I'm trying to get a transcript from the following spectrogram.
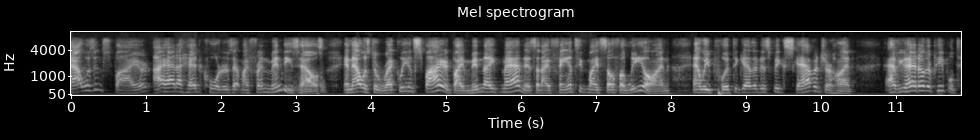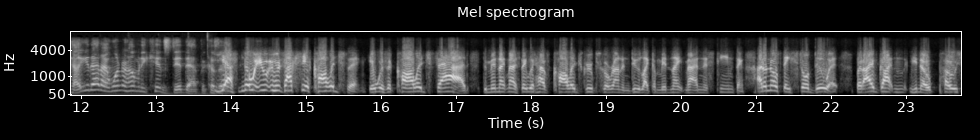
That was inspired. I had a headquarters at my friend Mindy's house, and that was directly inspired by Midnight Madness. And I fancied myself a Leon, and we put together this big scavenger hunt. Have you had other people tell you that? I wonder how many kids did that because of- Yes, no, it, it was actually a college thing. It was a college fad. The Midnight Madness. They would have college groups go around and do like a Midnight Madness team thing. I don't know if they still do it, but I've gotten you know post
